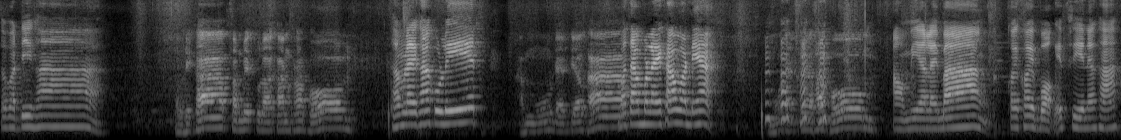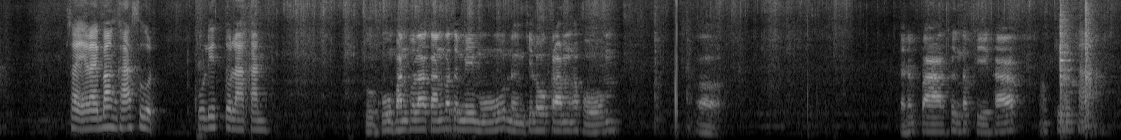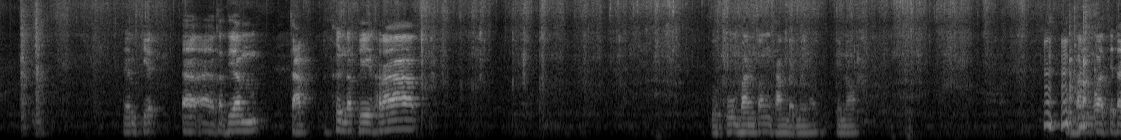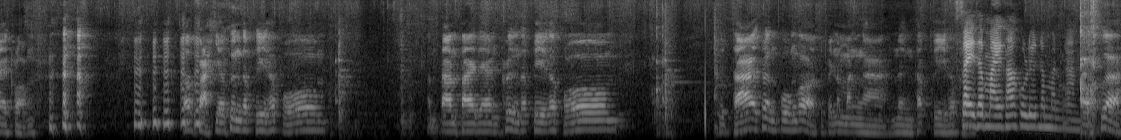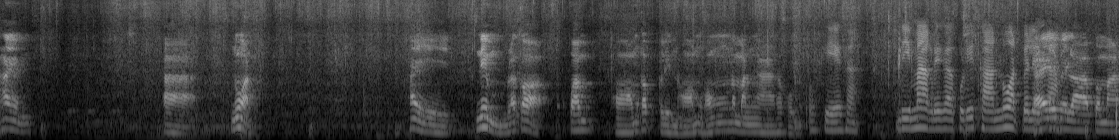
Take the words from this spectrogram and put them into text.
สวัสดีค่ะ สวัสดีครับสำเร็จตุลาการครับผมทำอะไรคะกุลิศทำหมูแดดเดียวครับมาทำอะไรคะวันเนี้ยหมูแดดเดียวครับผมเอามีอะไรบ้าง ค่อยๆบอก FC นะคะ ใส่อะไรบ้างคะสูตรกุลิศตุลากันสูตรคูพันธุ์ตุลาการก็จะมีหมูหนึ่งกิโลกรัมครับผมก็ใส่น้ำปลาครึ่งทัพพีครับ โอเคค่ะ เตรียมเจ็ดเอ่อเอ่อกระเทียมจับครึ่งทัพพีครับสูตรคูพันธุ์ต้องทำแบบนี้ครับพี่น้องคูพันธุ์ว่าจะได้ของต้องฝากเขียวครึ่งทัพพีครับ ผมน้ำตาลทรายแดงครึ่งทัพพีครับผม สุดท้ายเครื่องปรุงก็จะเป็นน้ำมันงาหนึ่งทัพพีครับผมใส่ทำไมคะกุลิศน้ำมันงานเพื่อให้ อ่านวด ให้นิ่มแล้วก็ความหอมครับกลิ่นหอมของน้ำมันงาครับผมโอเคค่ะ ดีมากเลยค่ะกุลิศคานวดไปเลยใช้ค่ะ เวลาประมาณ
